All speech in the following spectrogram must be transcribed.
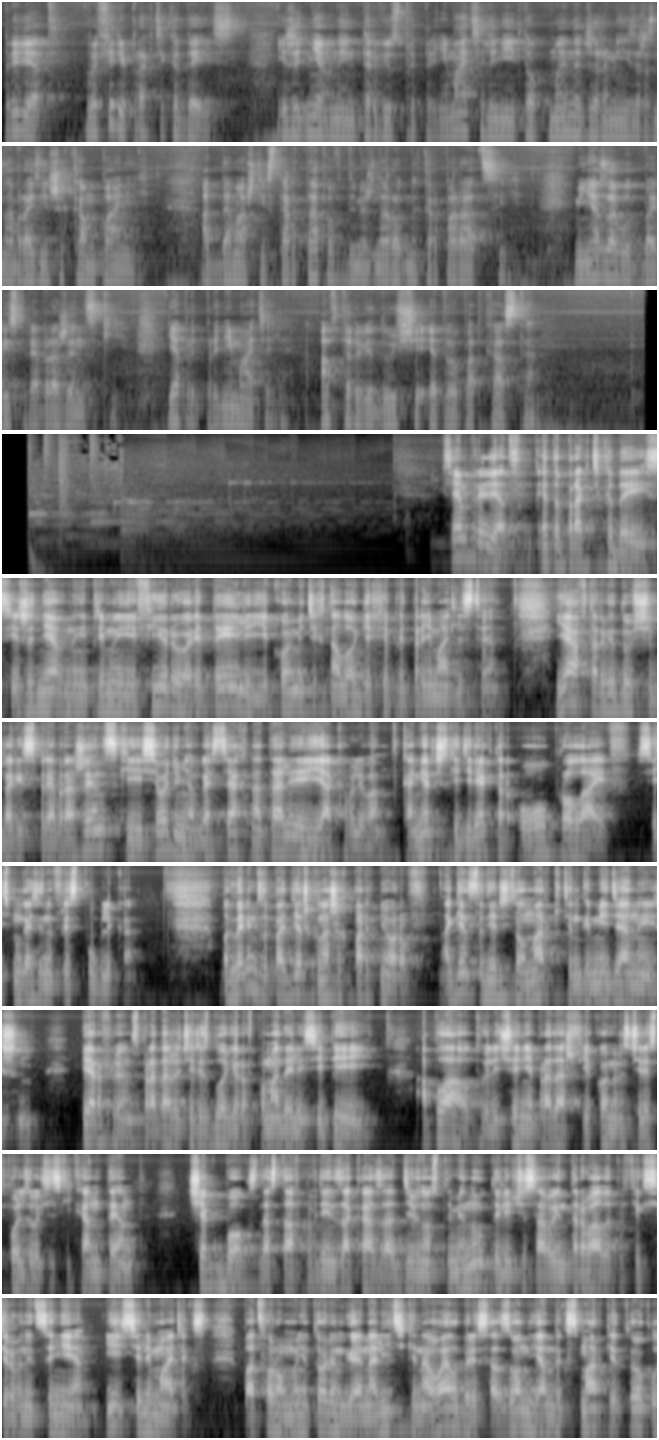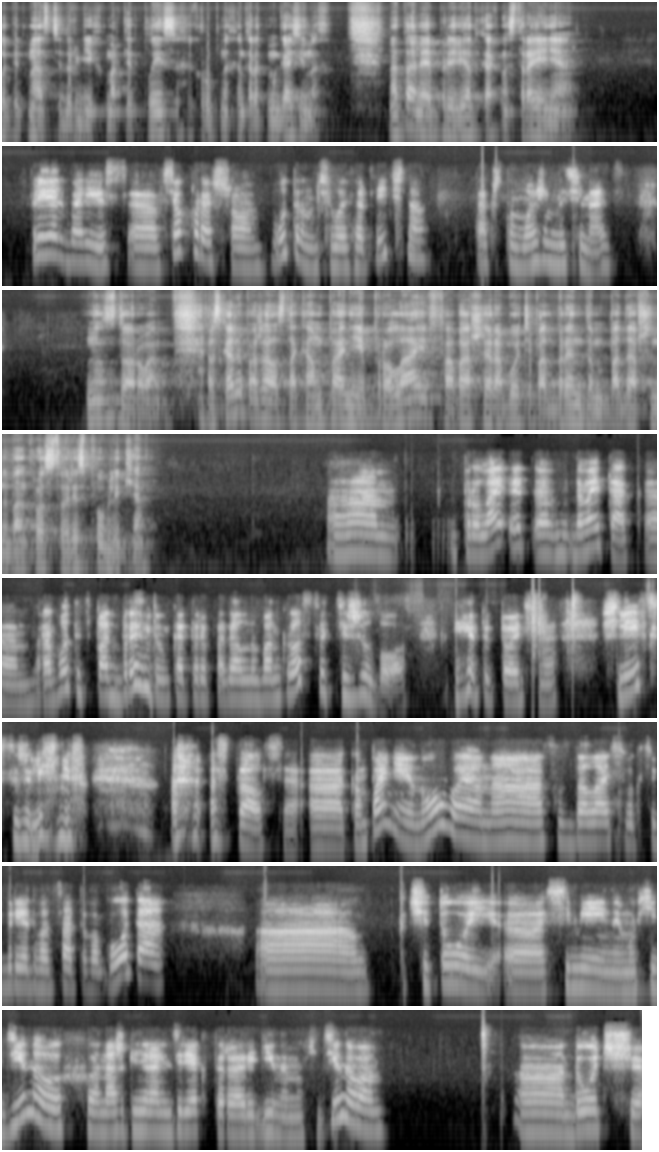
Привет! В эфире «Практика Days» – ежедневное интервью с предпринимателями и топ-менеджерами из разнообразнейших компаний, от домашних стартапов до международных корпораций. Меня зовут Борис Преображенский. Я предприниматель, автор и ведущий этого подкаста – Всем привет! Это «Практика Days» – ежедневные прямые эфиры о ритейле, якоме, технологиях и предпринимательстве. Я автор-ведущий Борис Преображенский, и сегодня у меня в гостях Наталья Яковлева, коммерческий директор ООО ProLife, сеть магазинов «Республика». Благодарим за поддержку наших партнеров. Агентство диджитал-маркетинга Medianation, Perfluence – продажи через блогеров по модели CPA, Uploud – увеличение продаж в e-commerce через пользовательский контент – Checkbox – доставка в день заказа от 90 минут или в часовые интервалы по фиксированной цене. И Telematics – платформа мониторинга и аналитики на Wildberries, Озон, Яндекс.Маркет и около 15 других маркетплейсах и крупных интернет-магазинах. Наталья, привет, как настроение? Привет, Борис. Э, Все хорошо. Утро началось отлично, так что можем начинать. Ну, здорово. Расскажи, пожалуйста, о компании ProLife, о вашей работе под брендом, подавшей на банкротство республики. ProLife, это, давай так, э, работать под брендом, который подал на банкротство, тяжело, это точно. Шлейф, к сожалению, остался. А компания новая, она создалась в октябре 2020 года, а, читой э, семейной Мухидиновых, наш генеральный директор Регина Мухидинова, а, дочь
